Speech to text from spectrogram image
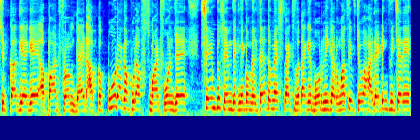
चिपका दिया गया है। अपार्ट फ्रॉम दैट आपका पूरा का पूरा स्मार्टफ़ोन जो है सेम टू सेम देखने को मिलता है। तो मैं स्पेक्स बता के बोर नहीं करूँगा। सिर्फ़ जो हाईलाइटिंग फीचर है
